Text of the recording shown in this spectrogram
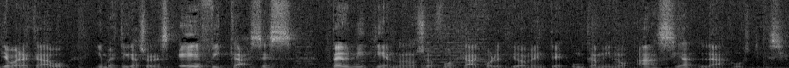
llevar a cabo investigaciones eficaces, permitiéndonos forjar colectivamente un camino hacia la justicia.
